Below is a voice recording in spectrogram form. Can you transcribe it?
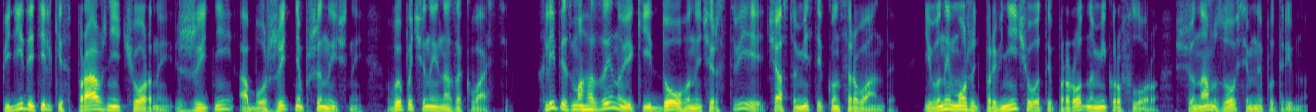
Підійде тільки справжній чорний, житній або житньо-пшеничний, випечений на заквасці. Хліб із магазину, який довго не черствіє, часто містить консерванти, і вони можуть привнічувати природну мікрофлору, що нам зовсім не потрібно.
